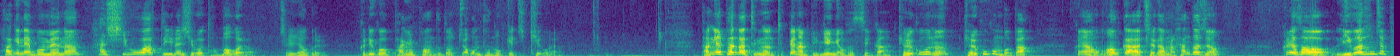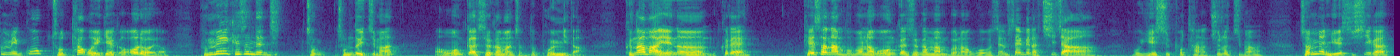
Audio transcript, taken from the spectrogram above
확인해 보면은 한 15W 이런 식으로 더 먹어요 전력을. 그리고 방열 파운드도 조금 더 높게 찍히고요 방열판 같은 건 특별한 변경이 없었으니까 결국은 결국은 뭐다? 그냥 원가 절감을 한 거죠. 그래서 revision 제품이 꼭 좋다고 얘기하기가 어려워요. 분명히 개선된 점도 있지만 어, 원가 절감한 점도 보입니다. 그나마 얘는 그래 개선한 부분하고 원가 절감한 부분하고 쌤쌤이라 치자. 뭐 USB 포트 하나 줄었지만 전면 USB-C가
